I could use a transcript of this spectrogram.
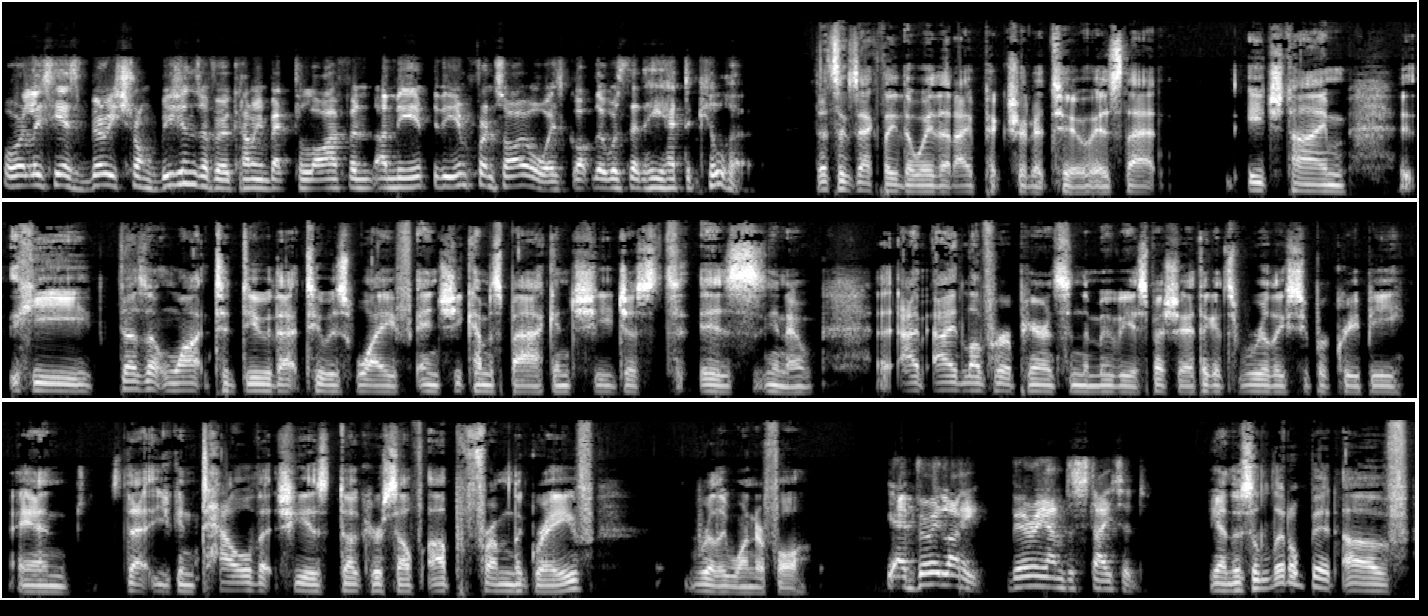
or at least he has very strong visions of her coming back to life. And, and the the inference I always got that was that he had to kill her. That's exactly the way that I pictured it too, is that each time he doesn't want to do that to his wife and she comes back and she just is, you know, I, I love her appearance in the movie, especially. I think it's really super creepy and that you can tell that she has dug herself up from the grave. Really wonderful. Yeah, very lucky, very understated. Yeah, and there's a little bit of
